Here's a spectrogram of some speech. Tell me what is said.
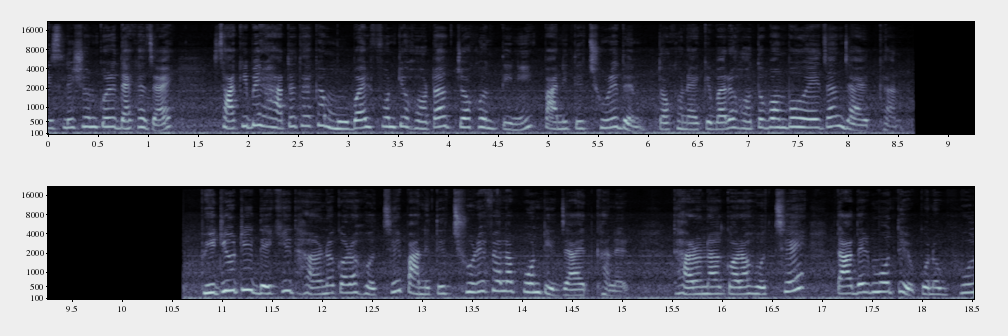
বিশ্লেষণ করে দেখা যায়, সাকিবের হাতে থাকা মোবাইল ফোনটি হঠাৎ যখন তিনি পানিতে ছুঁড়ে দেন, তখন একেবারে হতবম্ব হয়ে যান জায়েদ খান। ভিডিওটি দেখে ধারণা করা হচ্ছে, পানিতে ছুঁড়ে ফেলা ফোনটি জায়েদ খানের। ধারণা করা হচ্ছে, তাদের মধ্যে কোনো ভুল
